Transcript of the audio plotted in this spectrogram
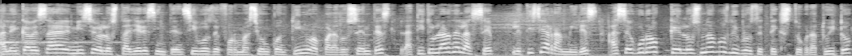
Al encabezar el inicio de los talleres intensivos de formación continua para docentes, la titular de la SEP, Leticia Ramírez, aseguró que los nuevos libros de texto gratuito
